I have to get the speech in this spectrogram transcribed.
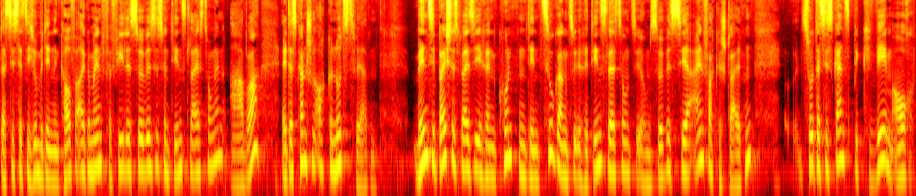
das ist jetzt nicht unbedingt ein Kaufargument für viele Services und Dienstleistungen, aber äh, das kann schon auch genutzt werden. Wenn Sie beispielsweise Ihren Kunden den Zugang zu Ihrer Dienstleistung, zu Ihrem Service sehr einfach gestalten, so dass Sie es ganz bequem auch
